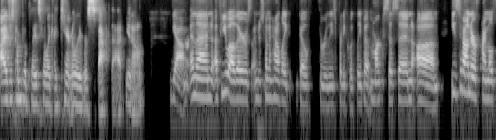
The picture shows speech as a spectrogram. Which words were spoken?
i've just come to a place where like i can't really respect that you know yeah and then a few others i'm just going to kind of like go through these pretty quickly but mark sisson um he's the founder of primal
